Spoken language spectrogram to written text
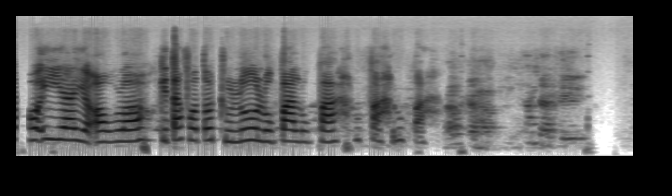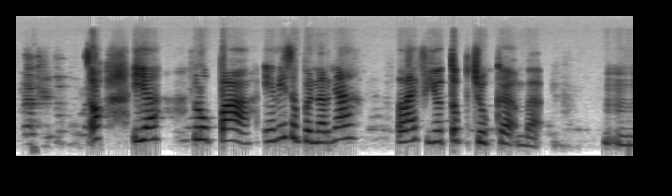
oh, oh iya ya Allah, kita foto dulu, lupa, lupa, lupa, lupa. Oh iya, lupa. Ini sebenarnya live YouTube juga, Mbak. Mm-mm.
